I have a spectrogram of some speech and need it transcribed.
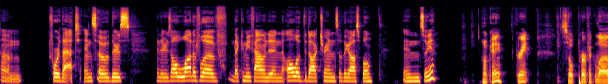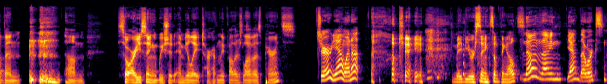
um, for that. And so there's there's a lot of love that can be found in all of the doctrines of the gospel. And so yeah, Okay, great. So, perfect love. And um, so, are you saying we should emulate our Heavenly Father's love as parents? sure, yeah, why not? okay. Maybe you were saying something else? No, I mean, yeah, that works.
